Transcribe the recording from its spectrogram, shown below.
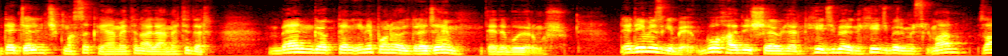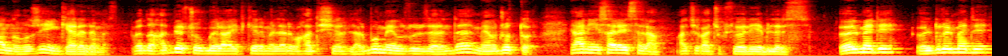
Deccal'in çıkması kıyametin alametidir. Ben gökten inip onu öldüreceğim dedi buyurmuş. Dediğimiz gibi bu hadis-i şeriflerin hiçbirini hiçbir Müslüman zannımızı inkar edemez. Ve daha birçok böyle ayet kelimeler ve hadis-i şerifler bu mevzu üzerinde mevcuttur. Yani İsa Aleyhisselam açık açık söyleyebiliriz. Ölmedi, öldürülmedi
